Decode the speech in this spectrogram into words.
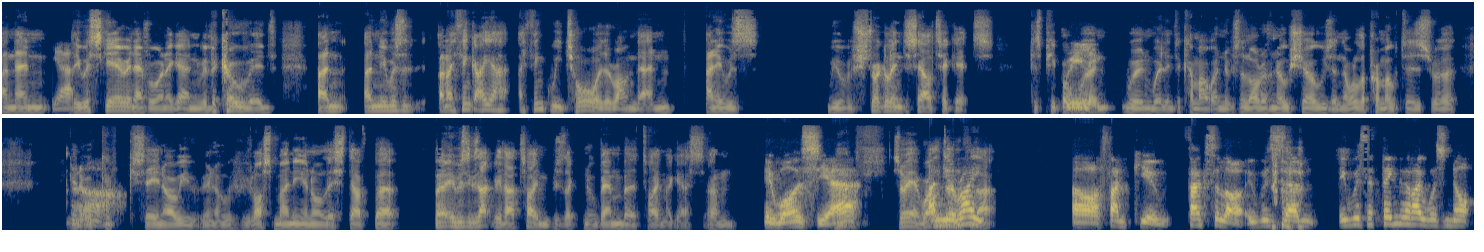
and then Yeah. they were scaring everyone again with the COVID, and and it was, and I think I I think we toured around then, and it was we were struggling to sell tickets because people Really? weren't weren't willing to come out, and there was a lot of no shows, and all the promoters were you know, ah. c- saying, "Oh, we, you know, we've lost money and all this stuff." But but it was exactly that time. It was like November time, I guess. Um, It was, yeah. so yeah, well And done you're for right. that. Oh, thank you. Thanks a lot. It was um it was a thing that I was not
